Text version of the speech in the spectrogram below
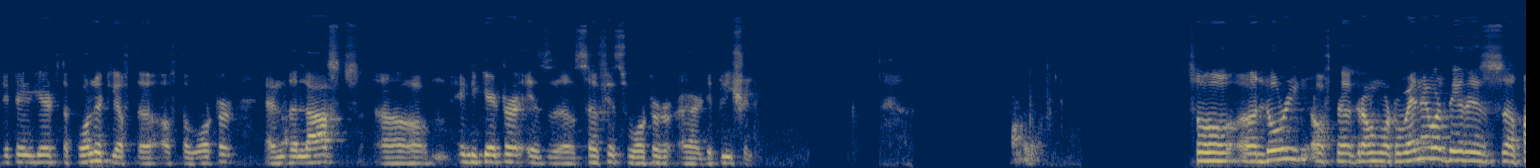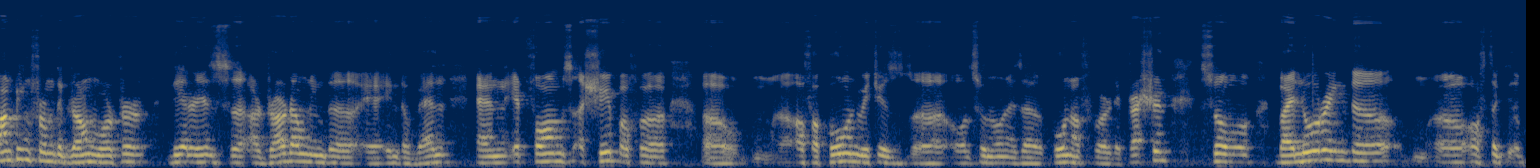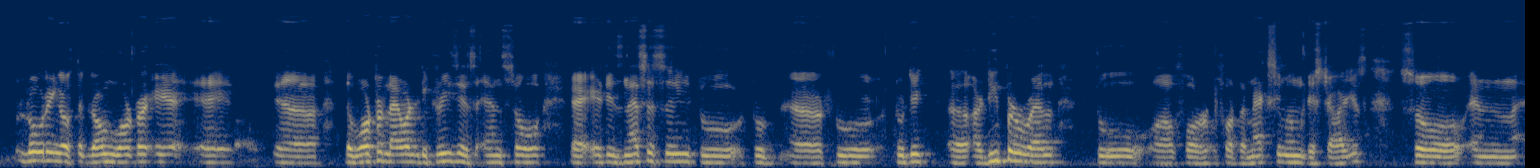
deteriorates the quality of the of the water. And the last um, indicator is uh, surface water uh, depletion. So uh, lowering of the groundwater, whenever there is uh, pumping from the groundwater, there is a drawdown in the uh, in the well and it forms a shape of a of a cone which is uh, also known as a cone of uh, depression. So by lowering the uh, of the lowering of the groundwater uh, the water level decreases and so uh, it is necessary to to uh, to to dig a deeper well to for for the maximum discharges. So and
